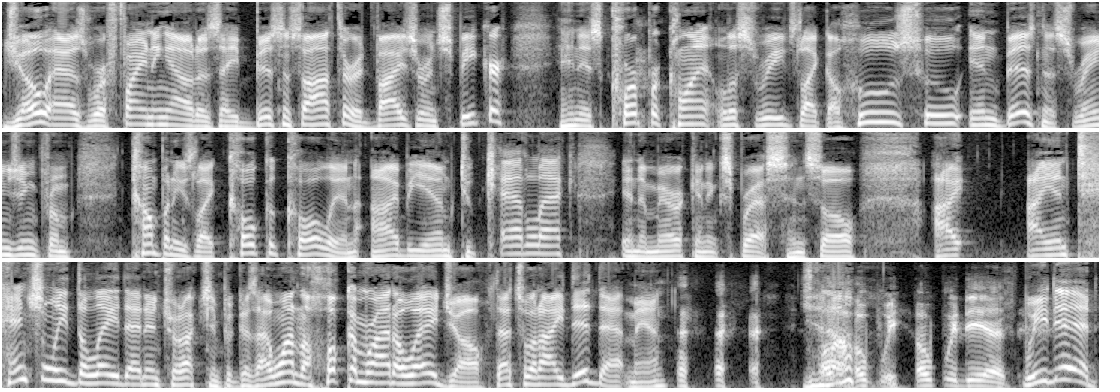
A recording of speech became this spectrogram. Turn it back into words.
Joe, as we're finding out, is a business author, advisor, and speaker, and his corporate client list reads like a who's who in business, ranging from companies like Coca Cola and IBM to Cadillac and American Express. And so I. I intentionally delayed that introduction because I wanted to hook him right away, Joe. That's what I did, that man. You Well, I hope we hope we did. We did.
